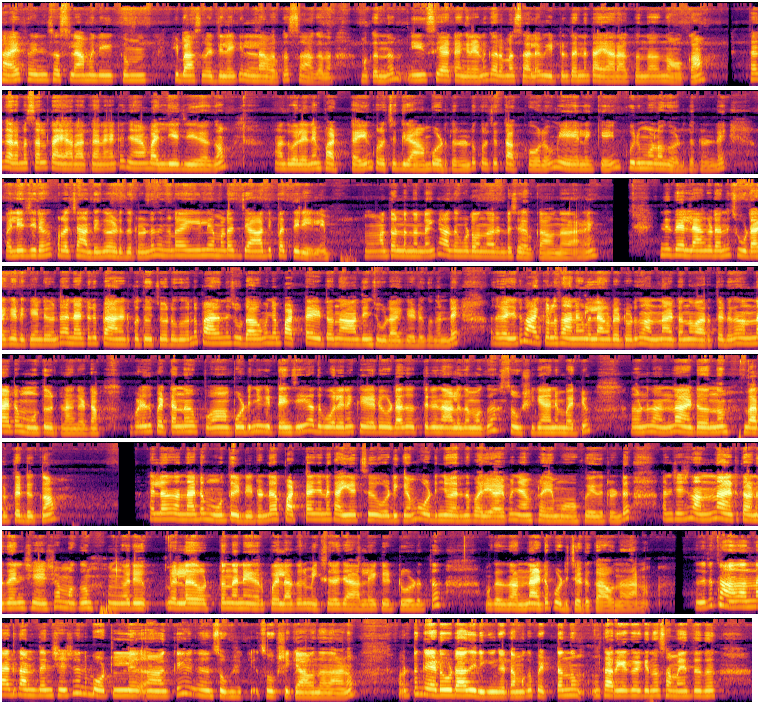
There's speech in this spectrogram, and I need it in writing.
Hi friends അസ്സാം വലൈക്കും ഹിബാസ് വെഡിലേക്ക് എല്ലാവർക്കും സ്വാഗതം. നമുക്കിന്ന് ഈസി ആയിട്ട് എങ്ങനെയാണ് ഗരം മസാല വീട്ടിൽ തന്നെ തയ്യാറാക്കുന്നത് നോക്കാം. ആ ഗരം മസാല തയ്യാറാക്കാനായിട്ട് ഞാൻ വലിയ ജീരകം അതുപോലെ തന്നെ പട്ടയും കുറച്ച് ഗ്രാമ്പും എടുത്തിട്ടുണ്ട്. കുറച്ച് തക്കോലവും ഏലക്കയും കുരുമുളകും എടുത്തിട്ടുണ്ട്. വലിയ ജീരകം കുറച്ച് അധികം എടുത്തിട്ടുണ്ട്. നിങ്ങളുടെ കയ്യിൽ നമ്മുടെ ജാതിപ്പത്തിരിയില്ലേ അതുണ്ടെന്നുണ്ടെങ്കിൽ അതും കൂടെ ഒന്നോ രണ്ടോ ചേർക്കാവുന്നതാണ്. ഇനി ഇതെല്ലാം കൂടെ ഒന്ന് ചൂടാക്കി എടുക്കേണ്ടതുണ്ട്. അതിനായിട്ടൊരു പാൻ എടുപ്പത്ത് വെച്ച് കൊടുക്കുന്നുണ്ട്. പാൻ ഒന്ന് ചൂടാകുമ്പോൾ ഞാൻ പട്ട ഇട്ടൊന്ന് ആദ്യം ചൂടാക്കി എടുക്കുന്നുണ്ട്. അത് കഴിഞ്ഞിട്ട് ബാക്കിയുള്ള സാധനങ്ങളെല്ലാം കൂടെ ഇട്ട് കൊടുത്ത് നന്നായിട്ടൊന്ന് വറുത്തെടുക്കുക. നന്നായിട്ട് മൂത്ത് കിട്ടണം കേട്ടോ. അപ്പോഴിത് പെട്ടെന്ന് പൊടിഞ്ഞ് കിട്ടുകയും ചെയ്യും. അതുപോലെ തന്നെ കേട് കൂടാതെ ഒത്തിരി നാൾ നമുക്ക് സൂക്ഷിക്കാനും പറ്റും. അതുകൊണ്ട് നന്നായിട്ടൊന്ന് വറുത്തെടുക്കാം. എല്ലാം നന്നായിട്ട് മൂത്ത് കിട്ടിയിട്ടുണ്ട്. പട്ട ഇങ്ങനെ കൈ വെച്ച് ഒടിക്കുമ്പോൾ ഒടിഞ്ഞു വരുന്ന പരിവായപ്പോൾ ഞാൻ ഫ്ലെയിം ഓഫ് ചെയ്തിട്ടുണ്ട്. അതിനുശേഷം നന്നായിട്ട് തണുത്തതിന് ശേഷം നമുക്ക് ഒരു വെള്ളം ഒട്ടും തന്നെ ഈർപ്പമില്ലാത്തൊരു മിക്സിയുടെ ജാറിലേക്ക് ഇട്ട് കൊടുത്ത് നമുക്കത് നന്നായിട്ട് പൊടിച്ചെടുക്കാവുന്നതാണ്. എന്നിട്ട് നന്നായിട്ട് തണുത്തതിന് ശേഷം അതിന്റെ ബോട്ടിലിൽ ആക്കി സൂക്ഷിക്ക സൂക്ഷിക്കാവുന്നതാണ്. ഒട്ടും കേടുകൂടാതെ ഇരിക്കും കേട്ടോ. നമുക്ക് പെട്ടെന്ന് കറിയൊക്കെ വയ്ക്കുന്ന സമയത്ത് ഇത്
